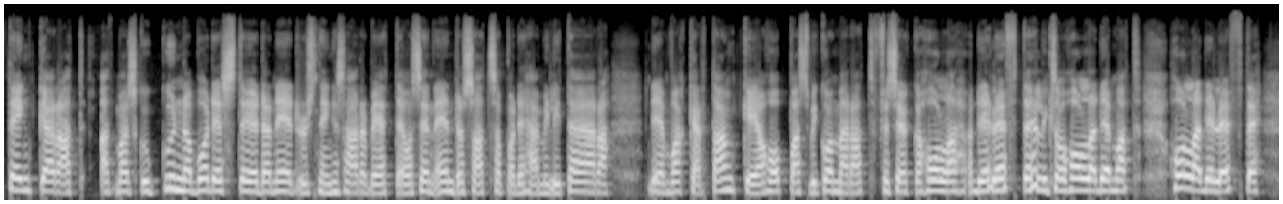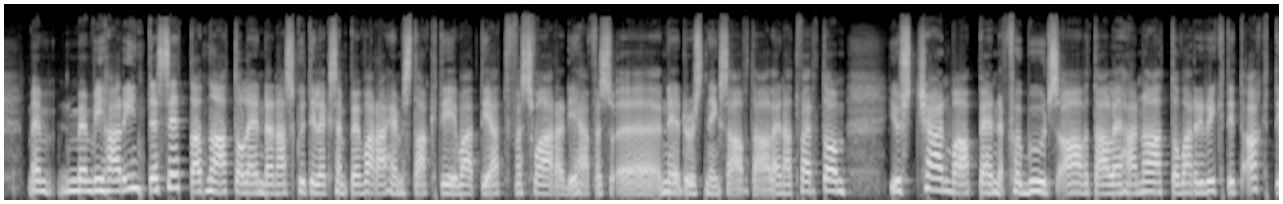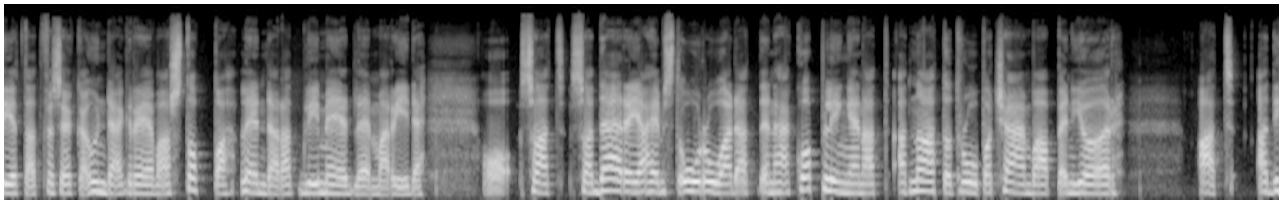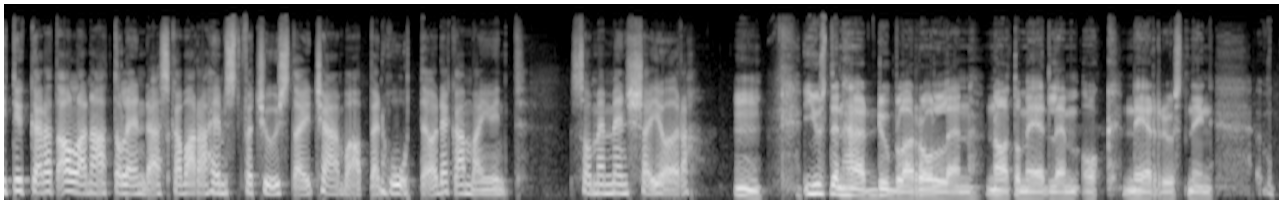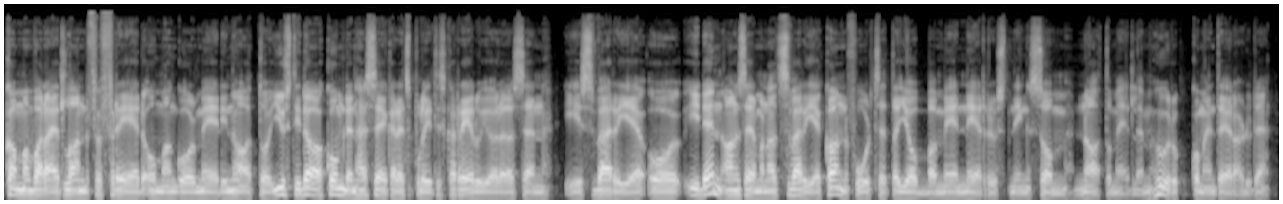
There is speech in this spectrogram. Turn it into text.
tänker att, att man skulle kunna både stödja nedrustningsarbete och sen ändå satsa på det här militära. Det är en vacker tanke. Jag hoppas vi kommer att försöka hålla det löftet, liksom hålla dem att hålla det löftet. Men, men vi har inte sett att NATO-länderna skulle till exempel vara hemskt aktiva till att försvara de här förs äh, nedrustningsavtalen. Att tvärtom, just kärnvapenförbudsavtalet har NATO varit riktigt aktivt att försöka undergräva och stoppa länder att bli medlemmar i det. Och så, att, så att där är jag hemskt oroad att den här kopplingen att, att NATO tror på kärnvapen gör att, att de tycker att alla NATO-länder ska vara hemskt förtjusta i kärnvapenhotet och det kan man ju inte som en människa göra. Mm. Just den här dubbla rollen, NATO-medlem och nedrustning, kan man vara ett land för fred om man går med i NATO. Just idag kom den här säkerhetspolitiska redogörelsen i Sverige och i den anser man att Sverige kan fortsätta jobba med nedrustning som NATO-medlem. Hur kommenterar du det?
